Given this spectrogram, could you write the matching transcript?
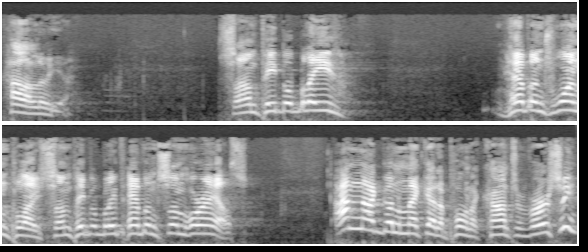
Hallelujah. Some people believe heaven's one place, some people believe heaven's somewhere else. I'm not going to make that a point of controversy.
